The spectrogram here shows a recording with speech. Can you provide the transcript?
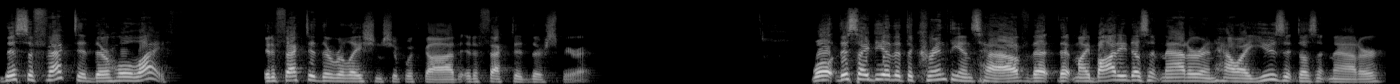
this affected their whole life. It affected their relationship with God, it affected their spirit. Well, this idea that the Corinthians have that, that my body doesn't matter and how I use it doesn't matter,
